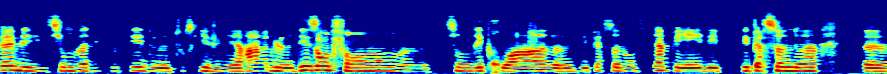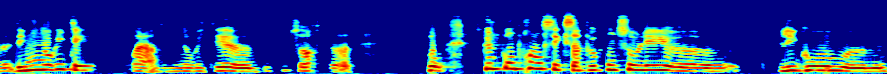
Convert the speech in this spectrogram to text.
Et si on va du côté de tout ce qui est vulnérable, des enfants euh, qui sont des proies, euh, des personnes handicapées, des, des personnes, euh, des minorités, voilà, des minorités de toutes sortes. Bon, ce que je comprends, c'est que ça peut consoler l'ego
